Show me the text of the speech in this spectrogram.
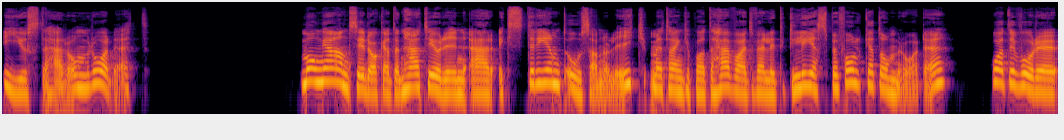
i just det här området. Många anser dock att den här teorin är extremt osannolik med tanke på att det här var ett väldigt glesbefolkat område och att det vore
